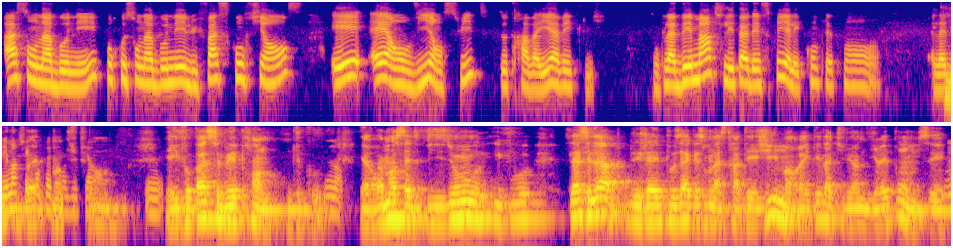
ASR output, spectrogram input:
à son abonné pour que son abonné lui fasse confiance et ait envie ensuite de travailler avec lui. Donc la démarche, l'état d'esprit, elle est complètement, la démarche est complètement différente. Mm. Et il ne faut pas se méprendre, du coup. Il y a vraiment cette vision. Il faut... Là, c'est là, j'avais posé la question de la stratégie, mais en réalité, là, tu viens d'y répondre. C'est mm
